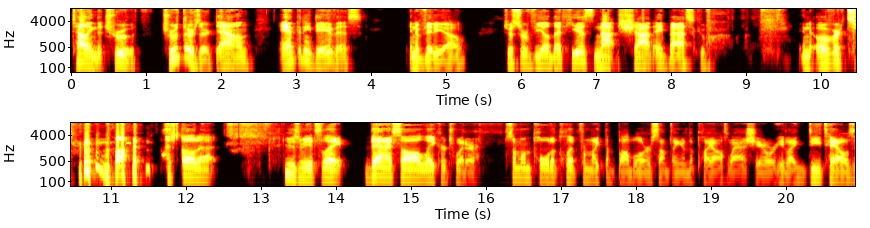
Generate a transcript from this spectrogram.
telling the truth. Truthers are down. Anthony Davis in a video just revealed that he has not shot a basketball in over two months. I saw that. Excuse me, it's late. Then I saw Laker Twitter. Someone pulled a clip from like the bubble or something of the playoff last year where he like details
